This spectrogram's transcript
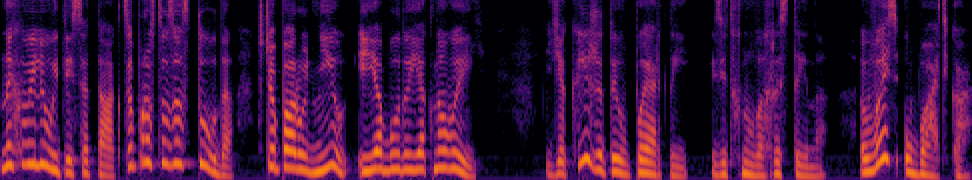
Не хвилюйтеся так, це просто застуда. Ще пару днів, і я буду як новий. Який же ти впертий, зітхнула Христина. Весь у батька.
